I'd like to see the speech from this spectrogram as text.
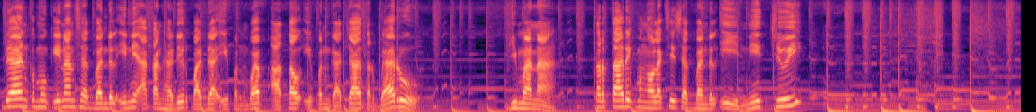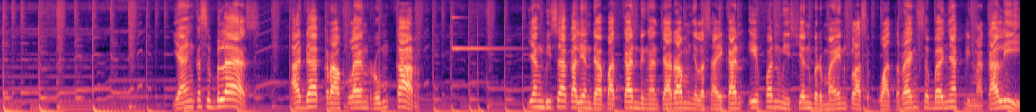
Dan kemungkinan set bundle ini akan hadir pada event web atau event gacha terbaru. Gimana? Tertarik mengoleksi set bundle ini cuy? Yang ke-11 Ada Craftland Room Card yang bisa kalian dapatkan dengan cara menyelesaikan event mission bermain kelas squad rank sebanyak 5 kali.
